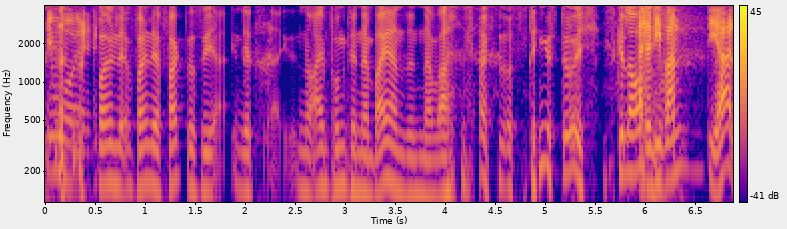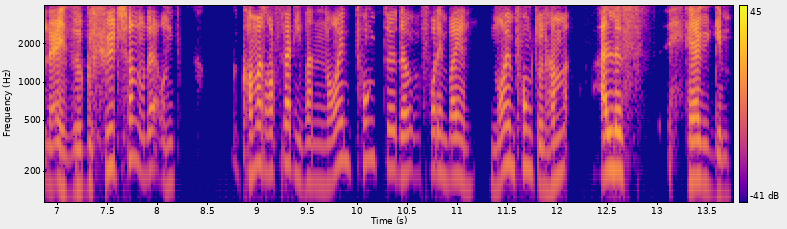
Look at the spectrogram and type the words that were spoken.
Timo, ey. vor, allem der, vor allem der Fakt, dass sie jetzt nur ein Punkt hinter Bayern sind, da war alles sagen so, das Ding ist durch, ist gelaufen. Alter, die waren, ja, so gefühlt schon, oder? Und komm mal drauf klar, die waren neun Punkte da vor den Bayern. Neun Punkte und haben alles hergegeben.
